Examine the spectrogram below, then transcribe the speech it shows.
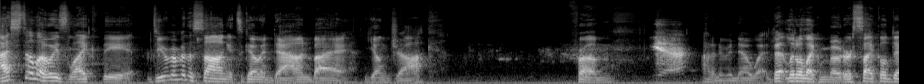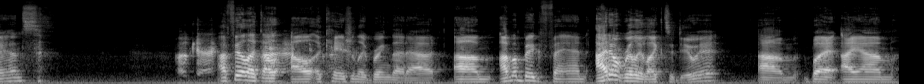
I still always like the. Do you remember the song "It's Going Down" by Yung Joc? From Yeah. I don't even know what that little like motorcycle dance. Okay. I feel like I'll, Alright. I'll occasionally bring that out. Um, I'm a big fan. I don't really like to do it, um, but I am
